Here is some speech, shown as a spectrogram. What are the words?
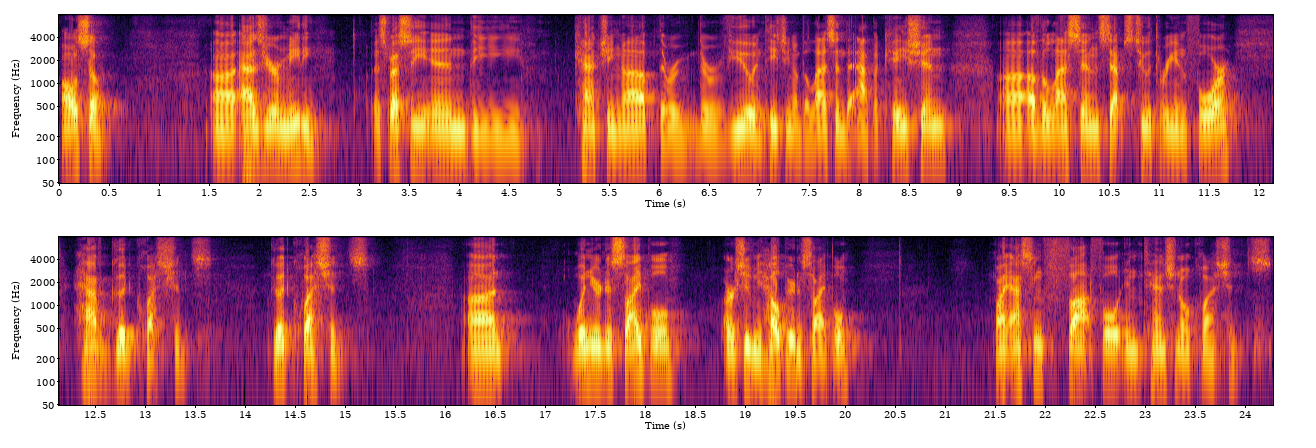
also, uh, as you're meeting, especially in the catching up, the, re- the review and teaching of the lesson, the application uh, of the lesson, steps two, three, and four, have good questions. Good questions. Uh, when your disciple, or excuse me, help your disciple by asking thoughtful, intentional questions.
